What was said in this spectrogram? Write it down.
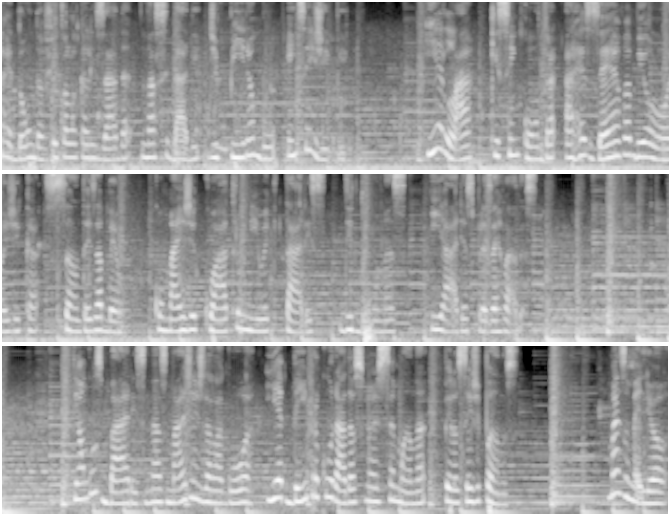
Redonda fica localizada na cidade de Pirambu, em Sergipe. E é lá que se encontra a Reserva Biológica Santa Isabel, com mais de 4 mil hectares de dunas e áreas preservadas. Tem alguns bares nas margens da lagoa e é bem procurado aos finais de semana pelos sergipanos. Mas o melhor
